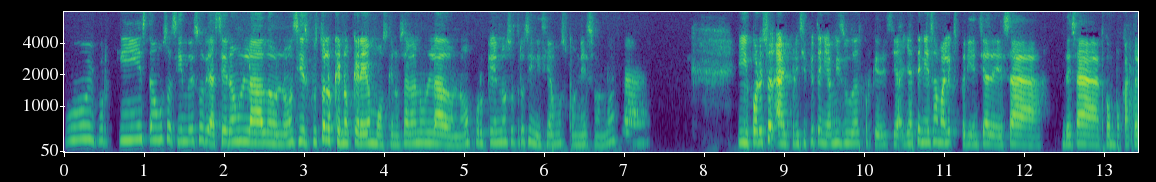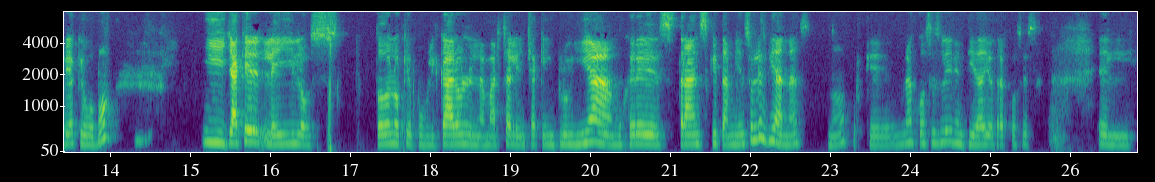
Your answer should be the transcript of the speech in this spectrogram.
uy, ¿por qué estamos haciendo eso de hacer a un lado, no? Si es justo lo que no queremos, que nos hagan un lado, ¿no? ¿Por qué nosotros iniciamos con eso, no? Y por eso al principio tenía mis dudas porque decía, ya tenía esa mala experiencia de esa de esa convocatoria que hubo. Y ya que leí los, todo lo que publicaron en la marcha lencha, que incluía mujeres trans que también son lesbianas, ¿no? Porque una cosa es la identidad y otra cosa es el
